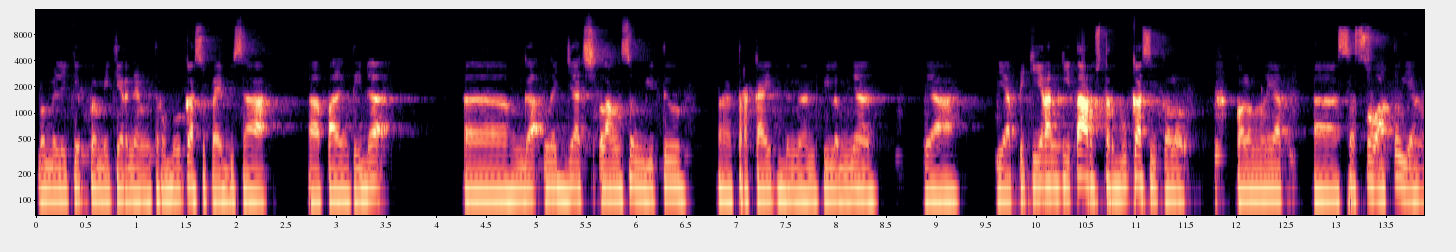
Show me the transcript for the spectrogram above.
memiliki pemikiran yang terbuka supaya bisa uh, paling tidak nggak uh, ngejudge langsung gitu uh, terkait dengan filmnya ya ya pikiran kita harus terbuka sih kalau kalau ngelihat uh, sesuatu yang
